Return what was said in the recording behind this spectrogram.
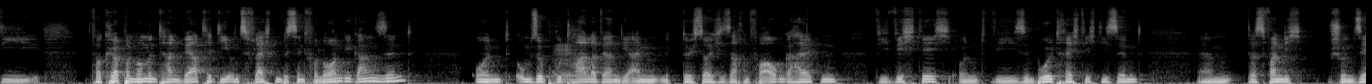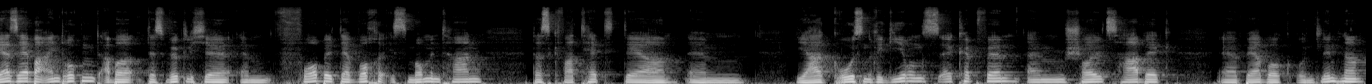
die verkörpern momentan Werte, die uns vielleicht ein bisschen verloren gegangen sind. Und umso brutaler werden die einem mit, durch solche Sachen vor Augen gehalten, wie wichtig und wie symbolträchtig die sind. Ähm, das fand ich schon sehr, sehr beeindruckend, aber das wirkliche ähm, Vorbild der Woche ist momentan das Quartett der ähm, ja, großen Regierungsköpfe, ähm, Scholz, Habeck, äh, Baerbock und Lindner,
